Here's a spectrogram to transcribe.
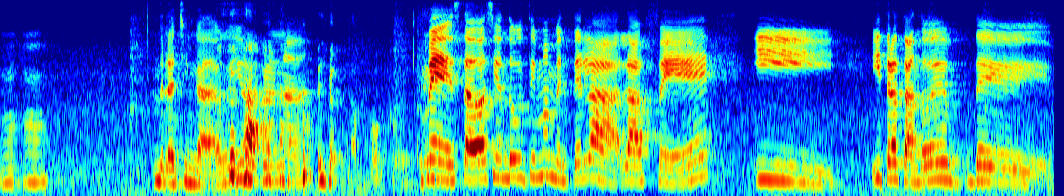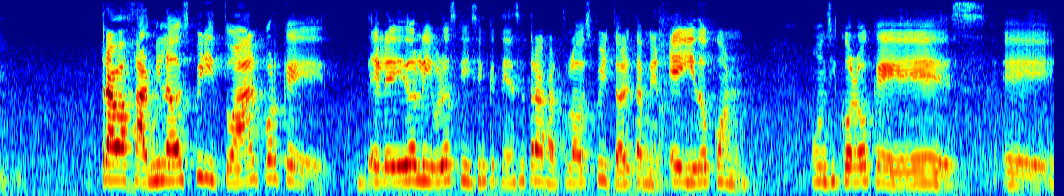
Uh-uh. De la chingada, güey, yo no creo nada. Yo tampoco. Me he estado haciendo últimamente la, la fe y, y tratando de, de trabajar mi lado espiritual porque he leído libros que dicen que tienes que trabajar tu lado espiritual y también he ido con un psicólogo que es, eh,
